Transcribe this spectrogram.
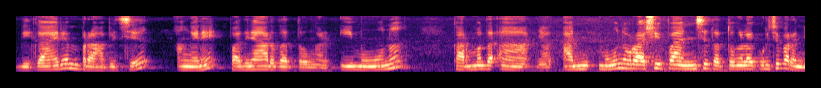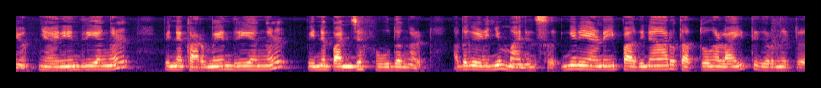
വികാരം പ്രാപിച്ച് അങ്ങനെ പതിനാറ് തത്വങ്ങൾ. ഈ മൂന്ന് കർമ്മ മൂന്ന് പ്രാവശ്യം ഇപ്പോൾ അഞ്ച് തത്വങ്ങളെക്കുറിച്ച് പറഞ്ഞു. ജ്ഞാനേന്ദ്രിയങ്ങൾ പിന്നെ കർമ്മേന്ദ്രിയങ്ങൾ പിന്നെ പഞ്ചഭൂതങ്ങൾ. അത് കഴിഞ്ഞ് മനസ്സ്. ഇങ്ങനെയാണ് ഈ പതിനാറ് തത്വങ്ങളായി തീർന്നിട്ട്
